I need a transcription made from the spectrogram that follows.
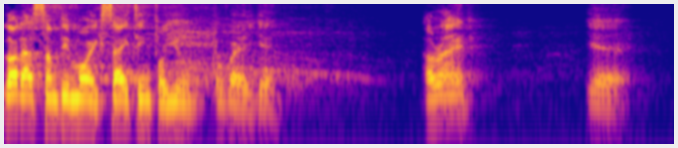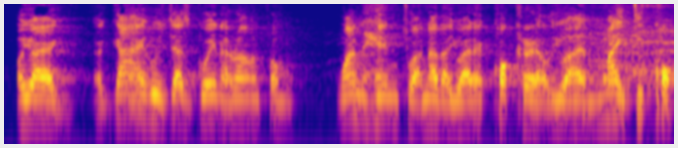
God has something more exciting for you over again. All right? Yeah. Or you are a, a guy who is just going around from one hen to another. You are a cockerel. You are a mighty cock.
